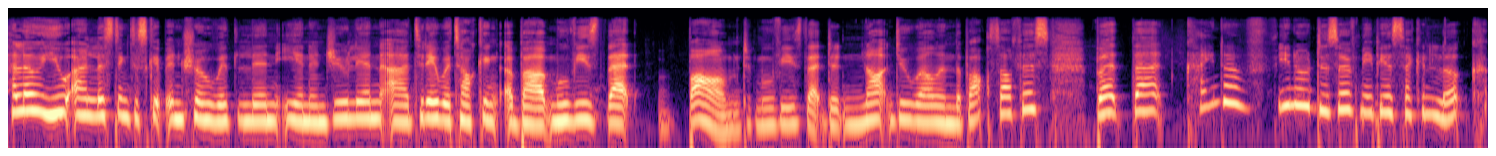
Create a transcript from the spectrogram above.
Hello, you are listening to Skip Intro with Lynn, Ian, and Julian. Uh, today we're talking about movies that bombed, movies that did not do well in the box office, but that kind of, you know, deserve maybe a second look.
